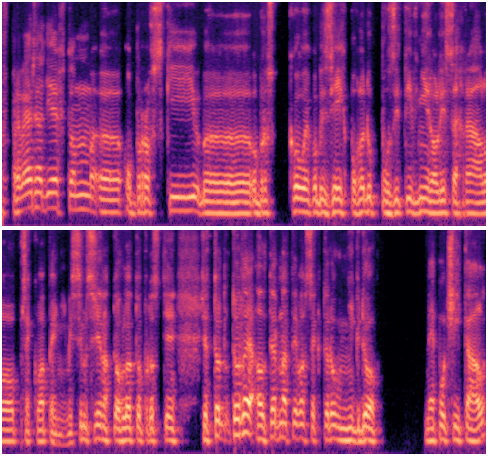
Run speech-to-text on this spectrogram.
v prvé řadě v tom eh, obrovský, obrovskou jakoby z jejich pohledu pozitivní roli se hrálo překvapení. Myslím si, že na tohle to prostě, že to, tohle je alternativa, se kterou nikdo nepočítal.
